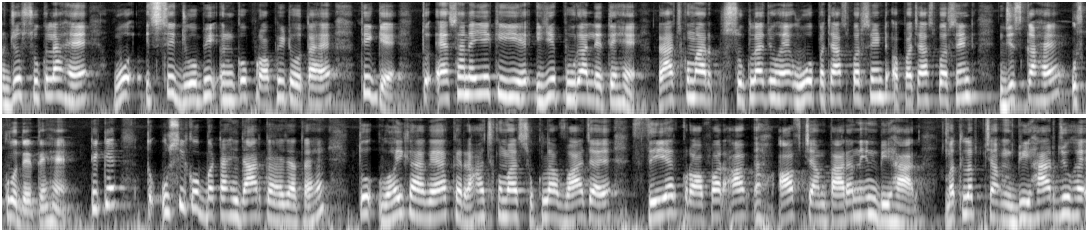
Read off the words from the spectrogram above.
जो शुक्ला है, वो इससे जो भी उनको प्रॉफिट होता है, ठीक है? तो ऐसा नहीं है कि ये ये पूरा लेते हैं। राजकुमार शुक्ला जो है, वो पचास परसेंट और पचास परसेंट जिसका है, उसको देते हैं, ठीक है? तो उसी को बटाहीदार कहा जाता है। तो वही कहा गया कि Rajkumar Shukla was sharecropper of Champaran in Bihar. मतलब बिहार जो है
